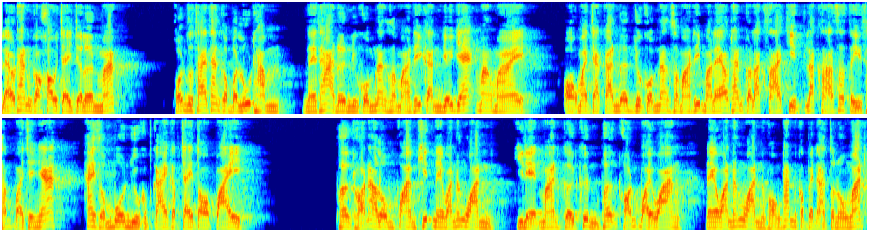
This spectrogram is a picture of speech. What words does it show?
แล้วท่านก็เข้าใจเจริญมรรคผลสุดท้ายท่านก็บรรลุธรรมในท่าเดินโยกมนั่งสมาธิกันเยอะแยะมากมาย ออกมาจากการเดินโยกมนั่งสมาธิมาแล้ว ท่านก็รักษาจิตรักษาสติสัมปชัญญะให้สมบูรณ์อยู่กับกายกับใจต่อไป เพิกถอนอารมณ์ความคิดในวันทั้งวันกิเลสมารเกิดขึ้นเพิกถอนปล่อยวางในวันทั้งวันของท่านก็เป็นอัตโนมัติ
